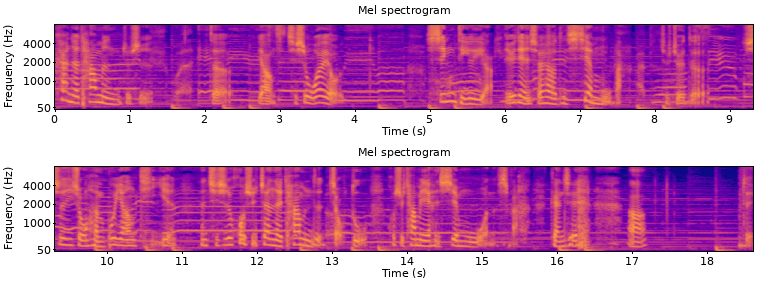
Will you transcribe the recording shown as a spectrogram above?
看着他们就是的样子，其实我也有心底里啊有一点小小的羡慕吧，就觉得是一种很不一样的体验。但其实或许站在他们的角度，或许他们也很羡慕我呢，是吧？感觉啊，对，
